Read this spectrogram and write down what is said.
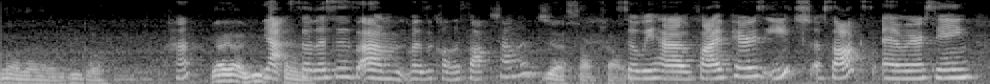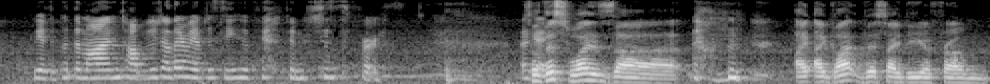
No, no, no, you go. Huh? Yeah, yeah, you Yeah, explain so this is, um, what is it called? A sock challenge? Yeah, sock challenge. So we have five pairs each of socks, and we're seeing we have to put them on top of each other, and we have to see who finishes first. So this was, uh, I, I got this idea from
